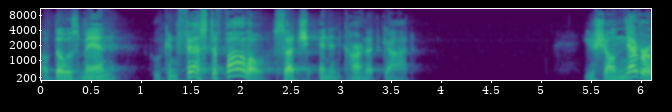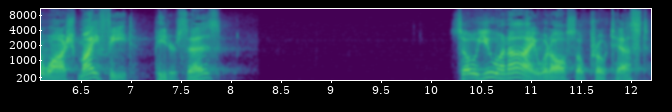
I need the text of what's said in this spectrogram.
of those men who confess to follow such an incarnate God. You shall never wash my feet, Peter says. So you and I would also protest,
